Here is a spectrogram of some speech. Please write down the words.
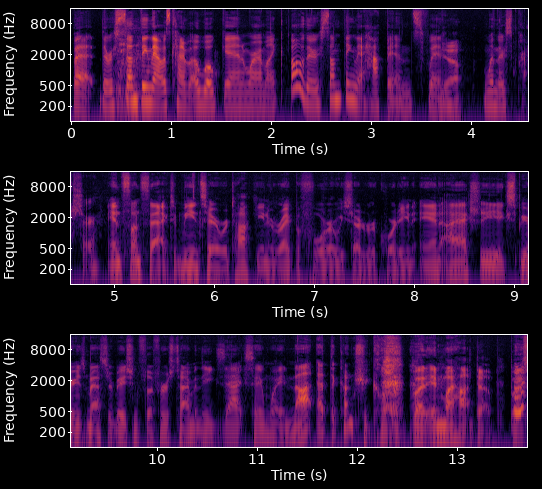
but there was something that was kind of awoken where I'm like, oh, there's something that happens when yeah when there's pressure. And fun fact, me and Sarah were talking right before we started recording, and I actually experienced masturbation for the first time in the exact same way. Not at the country club, but in my hot tub. But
